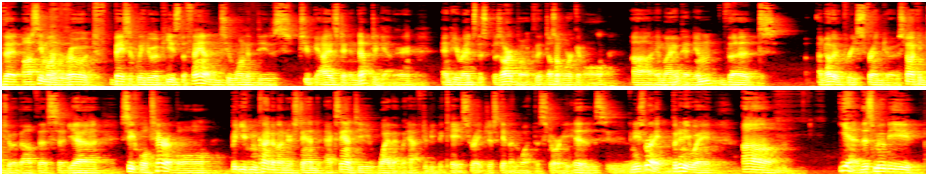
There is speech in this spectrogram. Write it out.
that Aciman wrote basically to appease the fans who wanted these two guys to end up together and he writes this bizarre book that doesn't work at all uh, in my opinion that another priest friend who I was talking to about this said, yeah, sequel terrible, but you can kind of understand ex ante why that would have to be the case, right? Just given what the story is. And he's right. But anyway, um, yeah, this movie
